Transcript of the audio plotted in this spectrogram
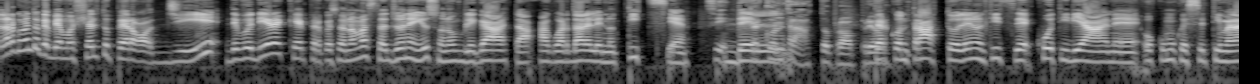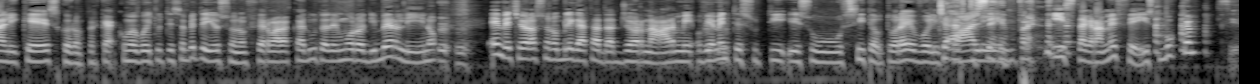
L'argomento che abbiamo scelto per oggi, devo dire che per questa nuova stagione io sono obbligata a guardare le notizie. Sì, del- per contratto proprio. Per contratto, le notizie quotidiane o comunque settimanali che escono, perché come voi tutti sapete io sono ferma alla caduta del muro di Berlino Mm-mm. e invece ora sono obbligata ad aggiornarmi, ovviamente su, ti- su siti autorevoli Certo, quali sempre. Instagram e Facebook. Sì,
